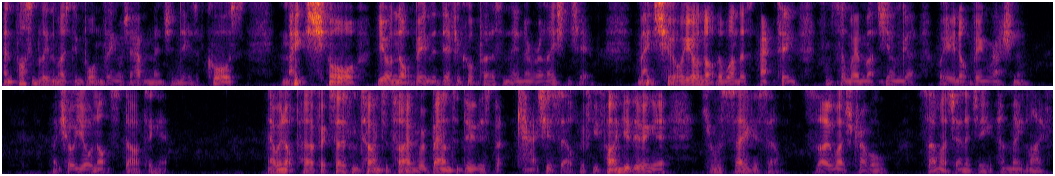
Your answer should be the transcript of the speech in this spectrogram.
And possibly the most important thing, which I haven't mentioned, is of course, make sure you're not being the difficult person in a relationship. Make sure you're not the one that's acting from somewhere much younger where you're not being rational. Make sure you're not starting it. Now, we're not perfect, so from time to time we're bound to do this, but catch yourself. If you find you're doing it, you will save yourself so much trouble, so much energy, and make life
